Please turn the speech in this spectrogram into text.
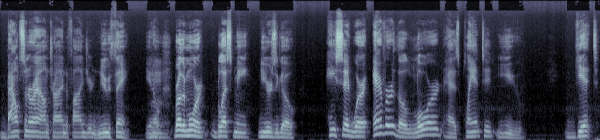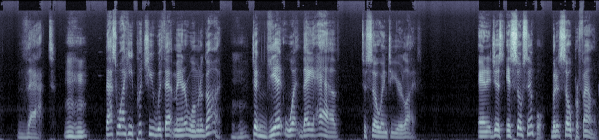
bouncing around trying to find your new thing. You know, Mm. Brother Moore blessed me years ago. He said, Wherever the Lord has planted you, get that. Mm-hmm. That's why he puts you with that man or woman of God Mm-hmm. to get what they have to sow into your life. And it just, it's so simple, but it's so profound.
